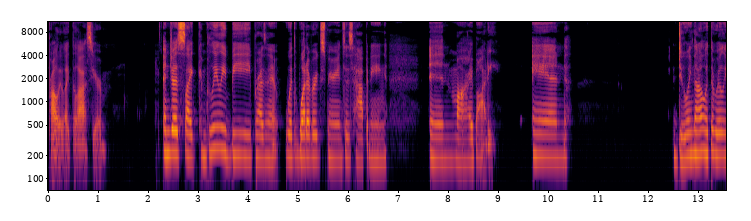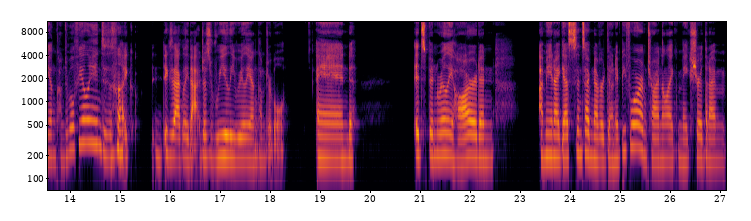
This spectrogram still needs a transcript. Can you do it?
probably like the last year. And just like completely be present with whatever experience is happening in my body. And doing that with the really uncomfortable feelings is like exactly that, just really, really uncomfortable. And it's been really hard. And I mean, I guess since I've never done it before, I'm trying to like make sure that I'm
